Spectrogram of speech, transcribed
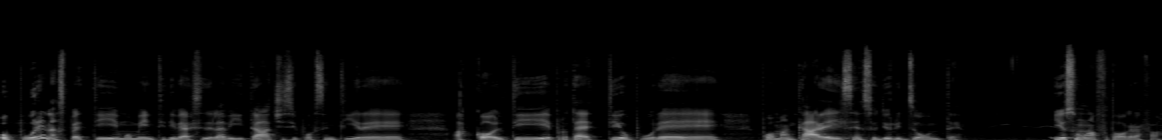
Oppure in aspetti e momenti diversi della vita ci si può sentire accolti e protetti oppure può mancare il senso di orizzonte. Io sono una fotografa,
